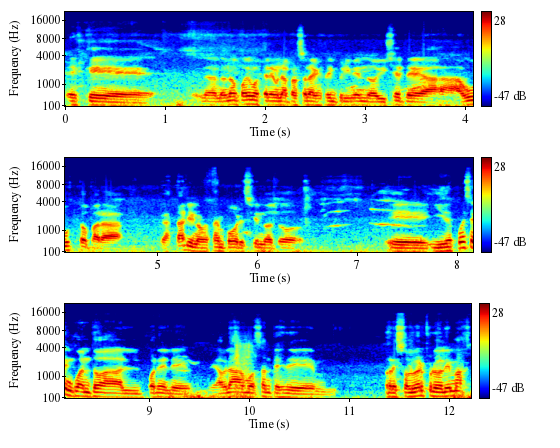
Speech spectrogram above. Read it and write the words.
es que no, no- no podemos tener una persona que está imprimiendo billete a, a gusto para gastar y nos está empobreciendo a todos. Eh, y después en cuanto al, ponele, hablábamos antes de resolver problemas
